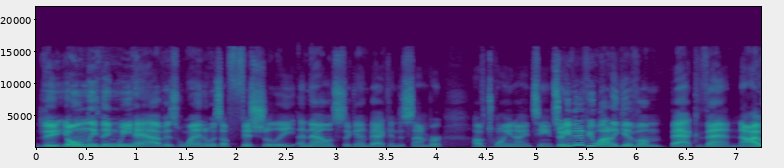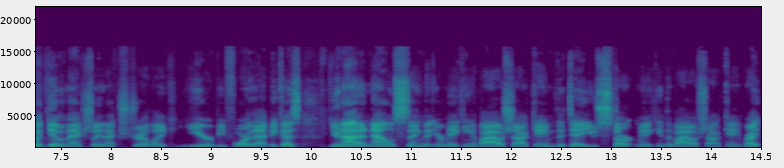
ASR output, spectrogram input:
the only thing we have is when it was officially announced again back in December of 2019. So even if you want to give them back then, now I would give them actually an extra like year before that because you're not announcing that you're making a BioShock game the day you start making the BioShock game, right?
